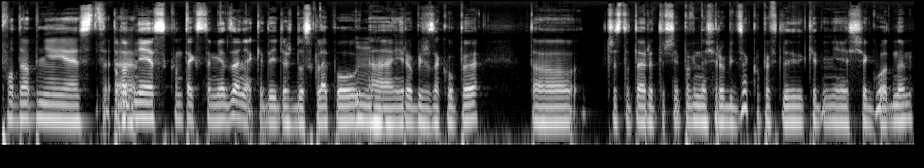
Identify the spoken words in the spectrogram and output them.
podobnie jest... Podobnie e, jest z kontekstem jedzenia, kiedy idziesz do sklepu mm. i robisz zakupy, to czysto teoretycznie powinno się robić zakupy wtedy, kiedy nie jest się głodnym,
